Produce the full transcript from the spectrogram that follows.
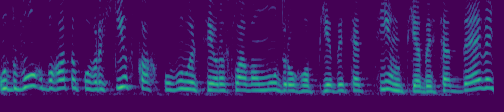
У двох багатоповерхівках по вулиці Ярослава Мудрого 57-59,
